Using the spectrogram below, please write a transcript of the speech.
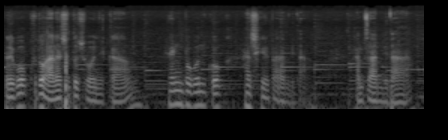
그리고 구독 안 하셔도 좋으니까 행복은 꼭 하시길 바랍니다. 감사합니다.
